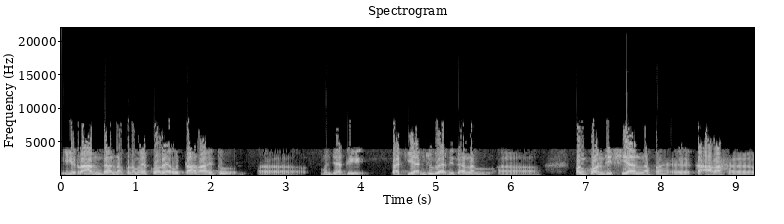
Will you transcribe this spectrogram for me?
Iran dan apa namanya Korea Utara itu uh, menjadi bagian juga di dalam uh, pengkondisian apa uh, ke arah uh,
